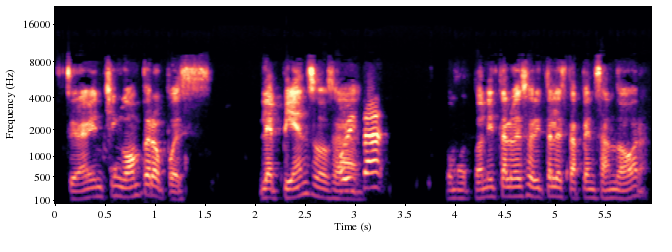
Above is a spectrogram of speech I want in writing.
estuviera bien chingón, pero pues le pienso, o sea, Ahorita, como Tony tal vez ahorita le está pensando ahora.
